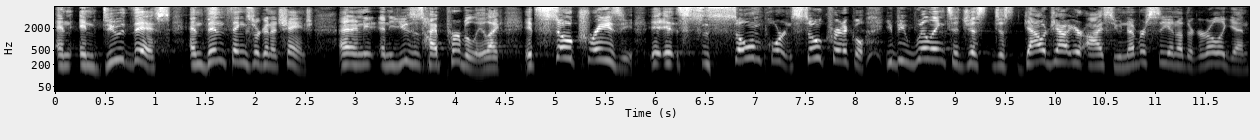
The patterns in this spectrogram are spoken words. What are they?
and, and do this, and then things are going to change. And he, and he uses hyperbole. Like, it's so crazy. It, it's so important, so critical. You'd be willing to just, just gouge out your eyes so you never see another girl again,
